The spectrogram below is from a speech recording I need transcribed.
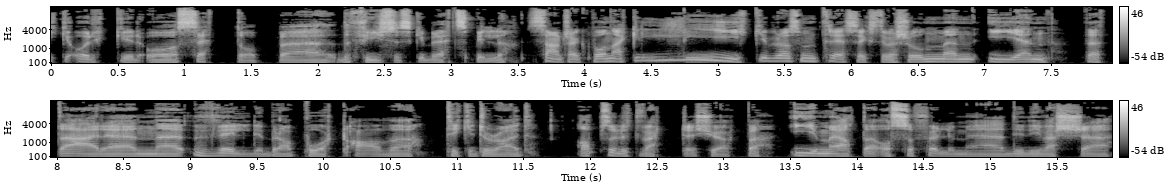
ikke orker å sette opp uh, det fysiske brettspillet. Soundtrack på den er ikke like bra som 360-versjonen, men igjen, dette er en uh, veldig bra port av Ticket to Ride. Absolutt verdt kjøpet, i og med at det også følger med de diverse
